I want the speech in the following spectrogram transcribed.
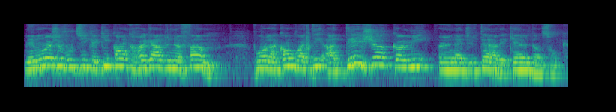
Mais moi je vous dis que quiconque regarde une femme pour la convoiter a déjà commis un adultère avec elle dans son cœur.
